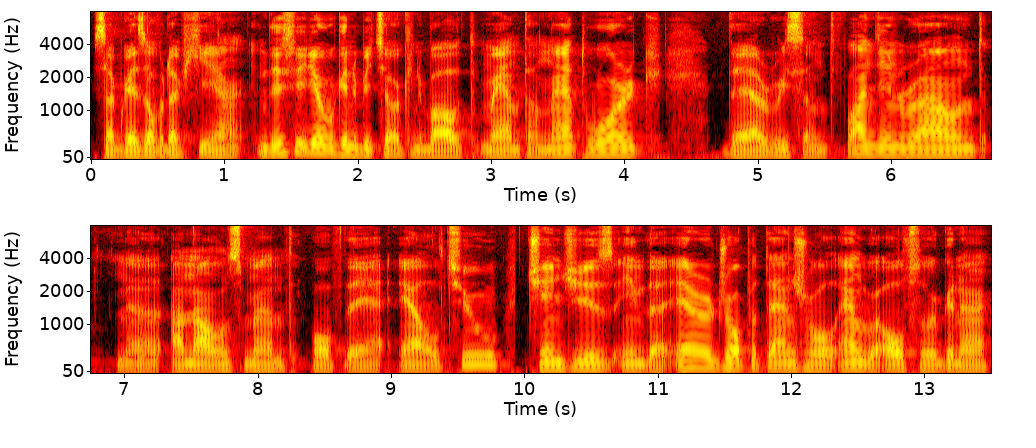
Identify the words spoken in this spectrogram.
Sup guys, over here. In this video we're going to be talking about Manta Network, their recent funding round, uh, announcement of their L2, changes in the airdrop potential, and we're also gonna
